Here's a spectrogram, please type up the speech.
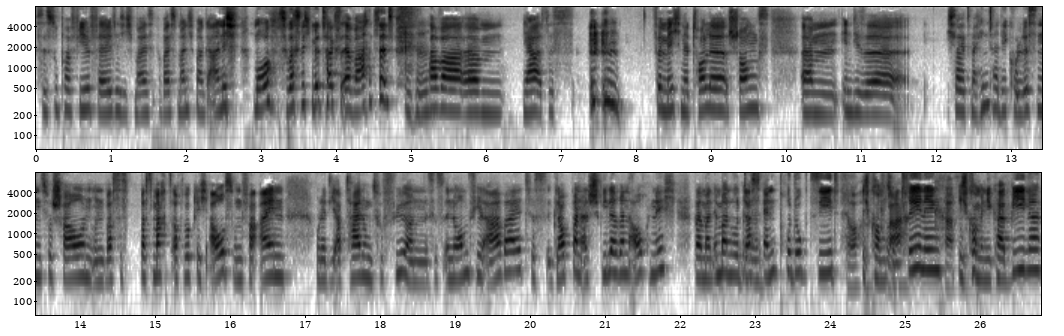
Es ist super vielfältig. Ich weiß, weiß manchmal gar nicht morgens, was mich mittags erwartet. Mhm. Aber ähm, ja, es ist für mich eine tolle Chance, ähm, in diese ich sage jetzt mal, hinter die Kulissen zu schauen und was ist, was macht es auch wirklich aus, so einen Verein oder die Abteilung zu führen. Es ist enorm viel Arbeit. Das glaubt man als Spielerin auch nicht, weil man immer nur das mhm. Endprodukt sieht. Doch, ich komme zum Training, Krass. ich komme in die Kabine,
